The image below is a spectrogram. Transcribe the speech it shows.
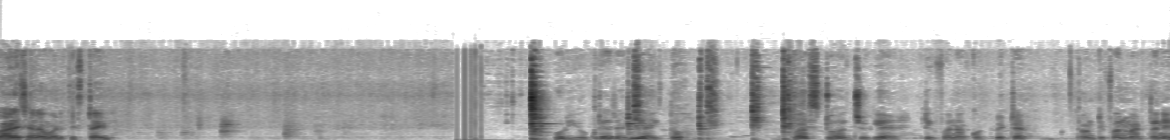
ಭಾಳ ಚೆನ್ನಾಗಿ ಮಾಡುತ್ತೆ ಸ್ಟೈಲ್ ಪುಳಿಯೋಗರೆ ರೆಡಿ ಆಯಿತು. ಫಸ್ಟು ಅಜ್ಜುಗೆ ಟಿಫನ್ ಹಾಕ್ಕೊಟ್ಬಿಟ್ರೆ ಅವ್ನು ಟಿಫನ್ ಮಾಡ್ತಾನೆ.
